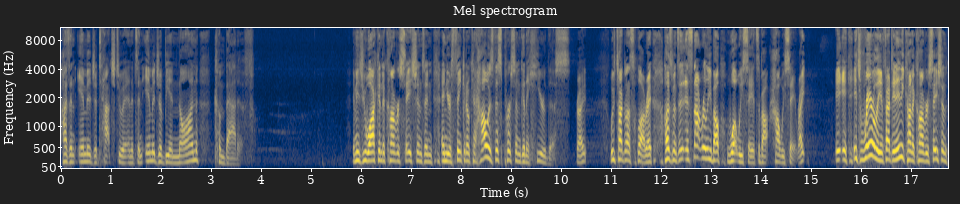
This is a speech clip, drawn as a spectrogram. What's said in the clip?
has an image attached to it, and it's an image of being non combative. It means you walk into conversations and, and you're thinking, okay, how is this person going to hear this, right? We've talked about this a lot, right? Husbands, it's not really about what we say, it's about how we say it, right? It, it, it's rarely, in fact, in any kind of conversation,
